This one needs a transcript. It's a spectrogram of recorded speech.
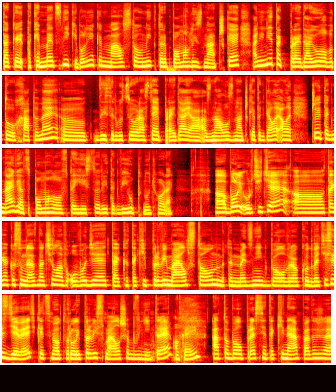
také, také medzníky, boli nejaké milestony, ktoré pomohli značke. Ani nie tak predajú, lebo to chápeme, uh, distribúciou rastie aj predaj a, a znalosť značky a tak ďalej, ale čo je tak najviac pomohlo v tej histórii tak vyhupnúť hore? Boli určite. Tak ako som naznačila v úvode, tak taký prvý milestone, ten medzník bol v roku 2009, keď sme otvorili prvý Smile Shop v Nitre. Okay. A to bol presne taký nápad, že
